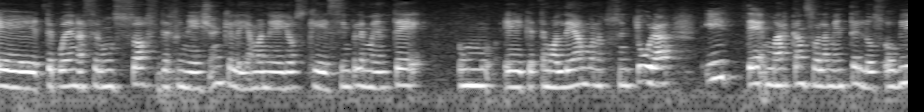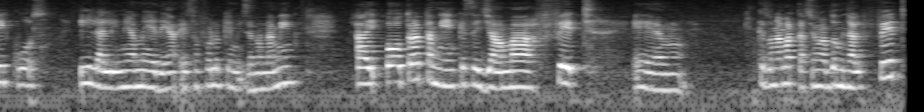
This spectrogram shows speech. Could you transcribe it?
eh, te pueden hacer un soft definition, que le llaman ellos, que simplemente eh, que te moldean bueno, tu cintura y te marcan solamente los oblicuos y la línea media. Eso fue lo que me hicieron a mí. Hay otra también que se llama Fit. Em, que es una marcación abdominal fit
